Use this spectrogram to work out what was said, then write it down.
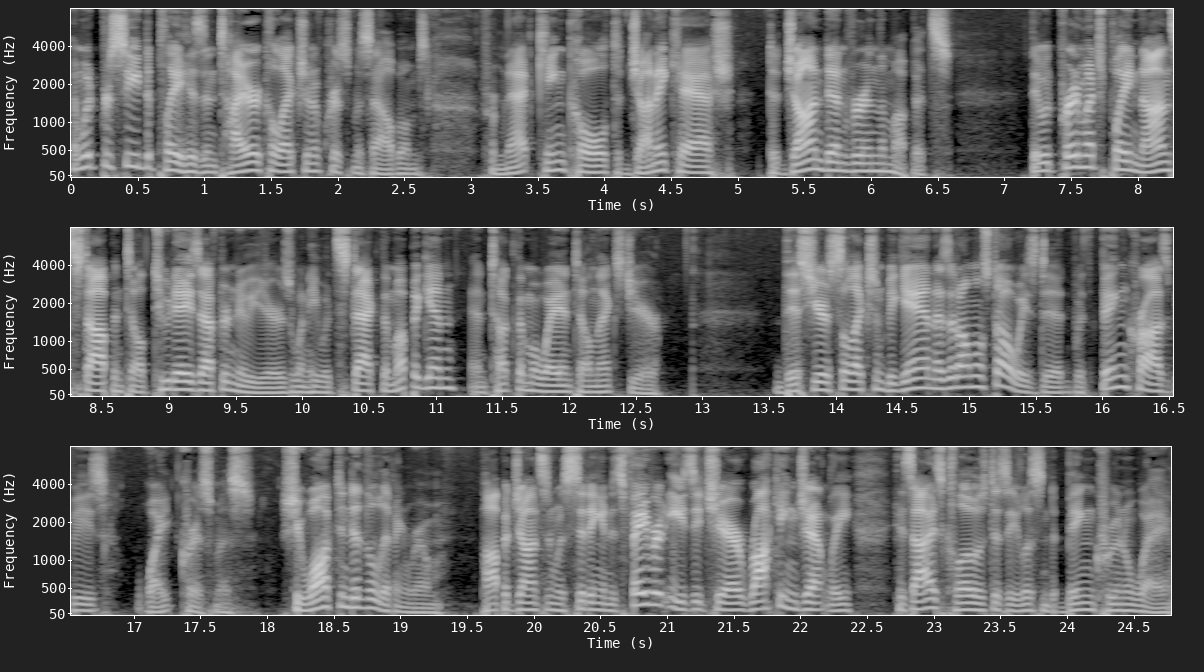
and would proceed to play his entire collection of Christmas albums, from Nat King Cole to Johnny Cash to John Denver and the Muppets. They would pretty much play nonstop until two days after New Year's, when he would stack them up again and tuck them away until next year. This year's selection began, as it almost always did, with Bing Crosby's White Christmas. She walked into the living room. Papa Johnson was sitting in his favorite easy chair, rocking gently, his eyes closed as he listened to Bing croon away.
